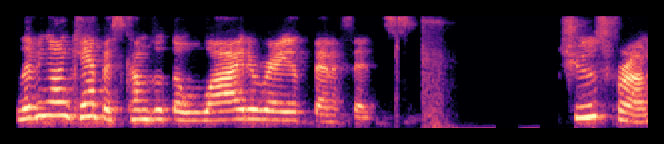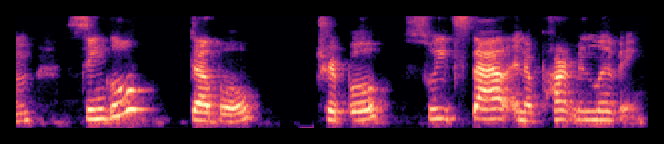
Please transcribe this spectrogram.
Living on campus comes with a wide array of benefits. Choose from single, double, triple, suite style, and apartment living.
